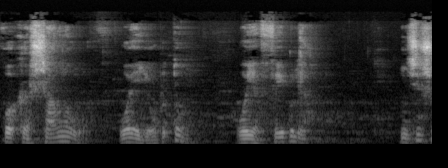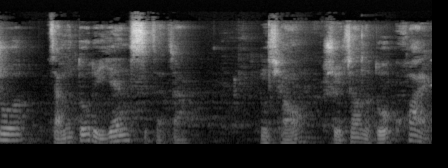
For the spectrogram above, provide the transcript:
霍克伤了我，我也游不动，我也飞不了。你是说咱们都得淹死在这儿？你瞧，水涨得多快啊！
